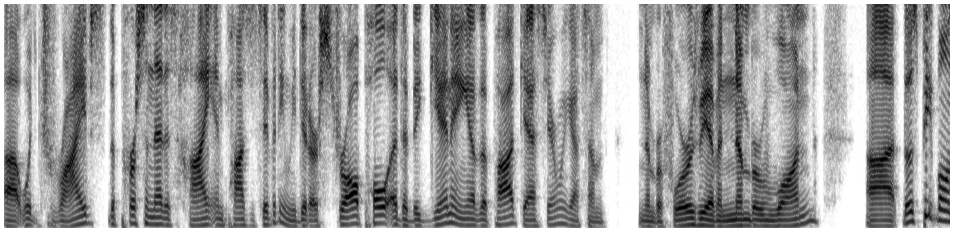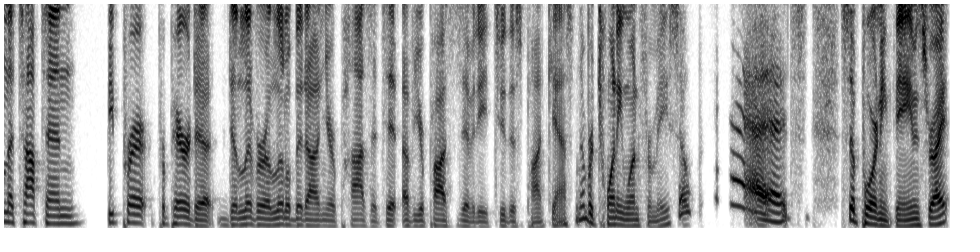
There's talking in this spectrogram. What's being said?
uh, what drives the person that is high in positivity. We did our straw poll at the beginning of the podcast here. We got some number fours. We have a number one. Uh, those people in the top 10, be pre- prepared to deliver a little bit on your positive of your positivity to this podcast. Number 21 for me. So eh, it's supporting themes, right?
